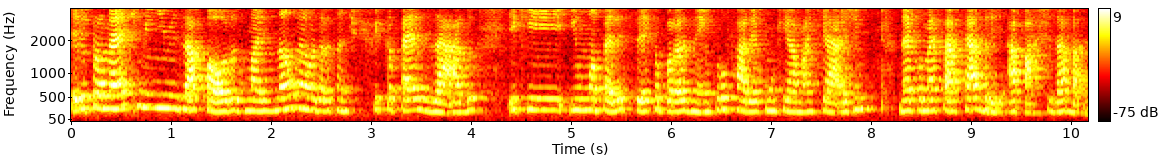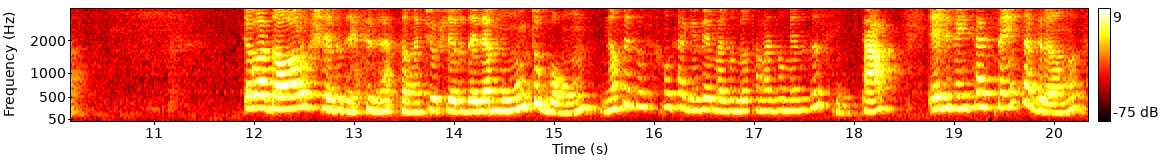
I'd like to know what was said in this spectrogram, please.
ele promete minimizar poros, mas não é um hidratante que fica pesado e que em uma pele seca, por exemplo, faria com que a maquiagem né, começasse a abrir a parte da base. Eu adoro o cheiro desse hidratante, o cheiro dele é muito bom. Não sei se vocês conseguem ver, mas o meu tá mais ou menos assim, tá? Ele vem 60 gramas,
